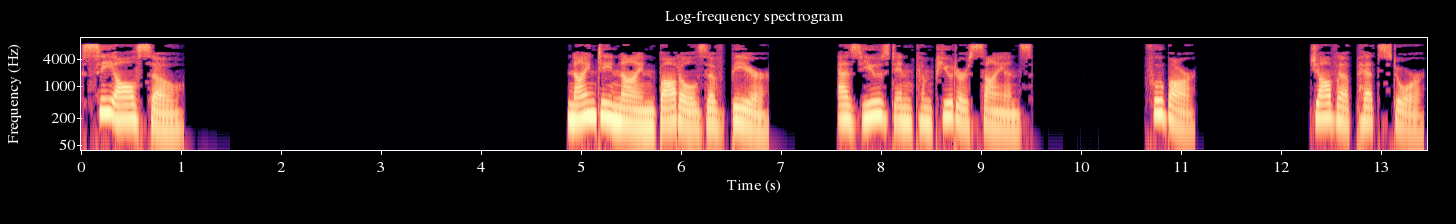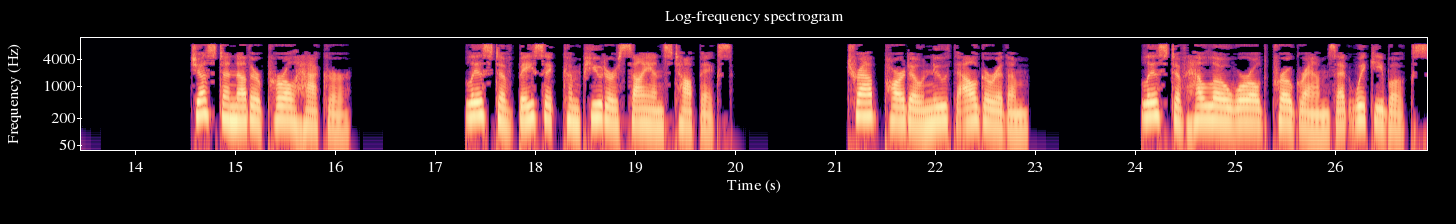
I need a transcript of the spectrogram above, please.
See also 99 bottles of beer, as used in computer science. Fubar. Java Pet Store. Just another Perl hacker. List of basic computer science topics. Trabb-Pardo-Knuth algorithm. List of Hello World programs at Wikibooks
